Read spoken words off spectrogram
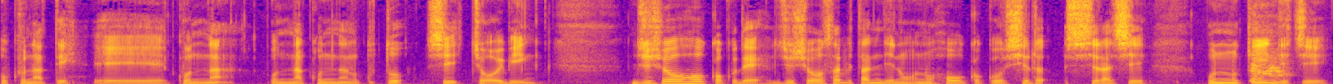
行って、えー、こんなこんなこんなのことし調意便受賞報告で受賞されたんでのの報告をしらしうんぬきんじち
